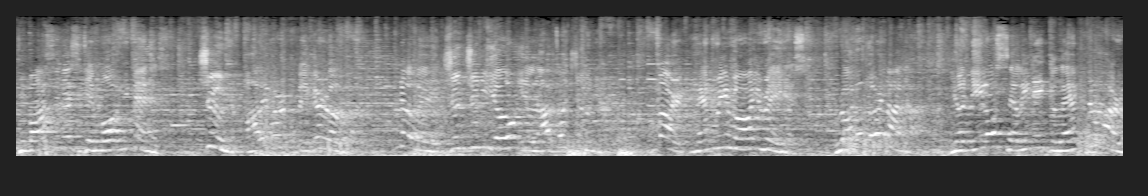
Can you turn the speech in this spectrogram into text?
Demosthenes Demo Jimenez, June Oliver Figueroa, Noe Junjun Yo Ilato Jr., Mark Henry Roy Reyes, Ronald Orlana, Yonilo Celine Glenn Navarro,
